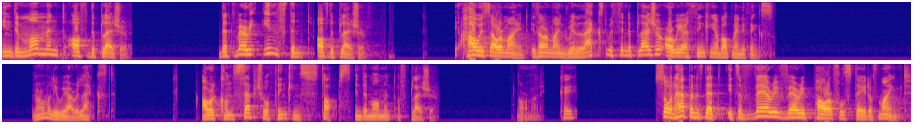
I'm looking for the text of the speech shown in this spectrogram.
in the moment of the pleasure, that very instant of the pleasure, how is our mind? Is our mind relaxed within the pleasure or we are thinking about many things? Normally we are relaxed. Our conceptual thinking stops in the moment of pleasure. Normally, okay? So what happens is that it's a very, very powerful state of mind,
